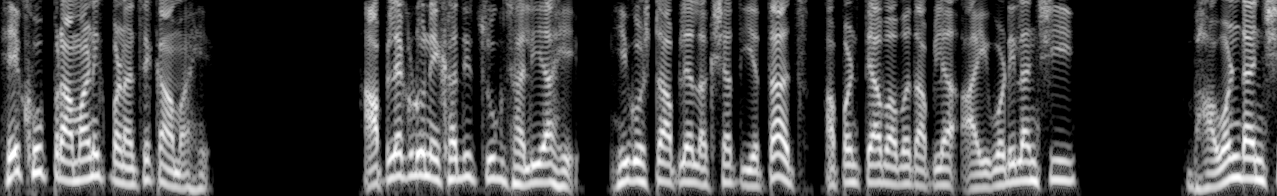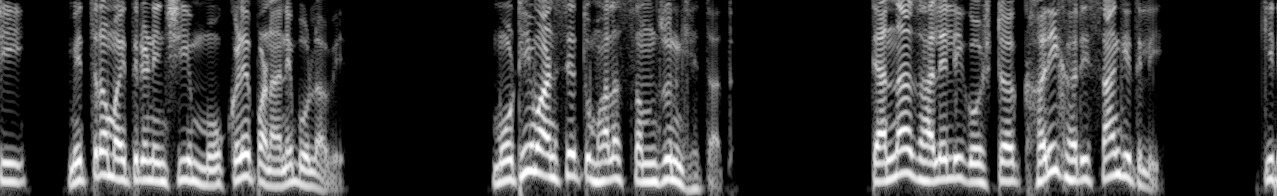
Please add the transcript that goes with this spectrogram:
हे खूप प्रामाणिकपणाचे काम आहे. आपल्याकडून एखादी चूक झाली आहे ही गोष्ट आपल्या लक्षात येताच आपण त्याबाबत आपल्या आईवडिलांशी भावंडांशी मित्रमैत्रिणींशी मोकळेपणाने बोलावे. मोठी माणसे तुम्हाला समजून घेतात. त्यांना झालेली गोष्ट खरी खरी सांगितली की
